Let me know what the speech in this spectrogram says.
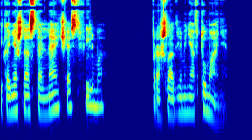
и, конечно, остальная часть фильма прошла для меня в тумане.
